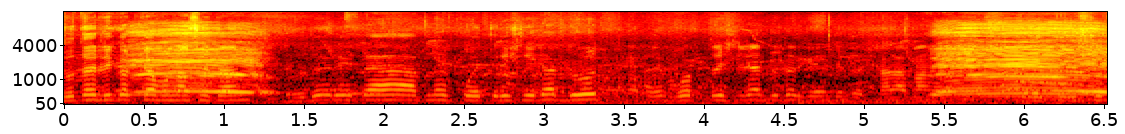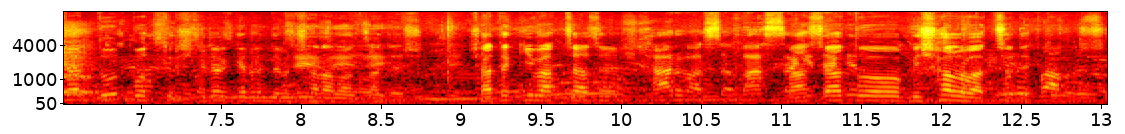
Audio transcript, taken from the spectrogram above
মানে দুধের রেকর্ড কেমন আছে এটা? দুধের এটা আপনার পঁয়ত্রিশ লিটার দুধ বত্রিশ লিটার দুধের গ্যারান্টি সারা লিটার দুধ বত্রিশ লিটার গ্যারেন্টি দেবেন সারা বাংলাদেশ। সাথে কি বাচ্চা আছে? সার বাচ্চা বাচ্চা তো বিশাল বাচ্চা দেখতে পাচ্ছি।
